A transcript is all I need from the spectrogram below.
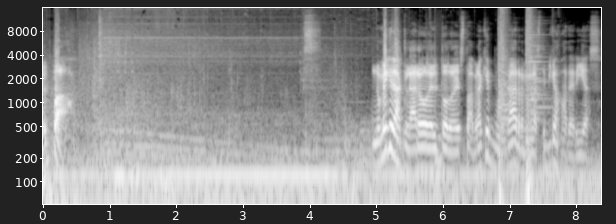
¡Epa! No me queda claro del todo esto. Habrá que buscar las típicas baterías.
